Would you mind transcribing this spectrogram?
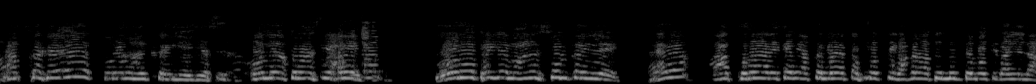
হত্যা তোর নিয়ে গেছে বললে তোমার কি হবে? গরু থেকে মানুষ শুরু করলে হ্যাঁ? আর এখানে এত বড় একটা সত্যি ঘটনা বলতে পারলে না,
